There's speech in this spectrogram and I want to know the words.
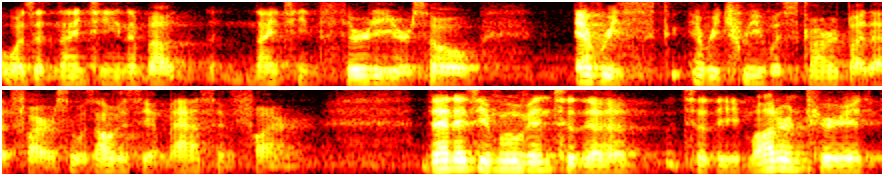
was at 19 about 1930 or so every, every tree was scarred by that fire, so it was obviously a massive fire. Then as you move into the, to the modern period,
